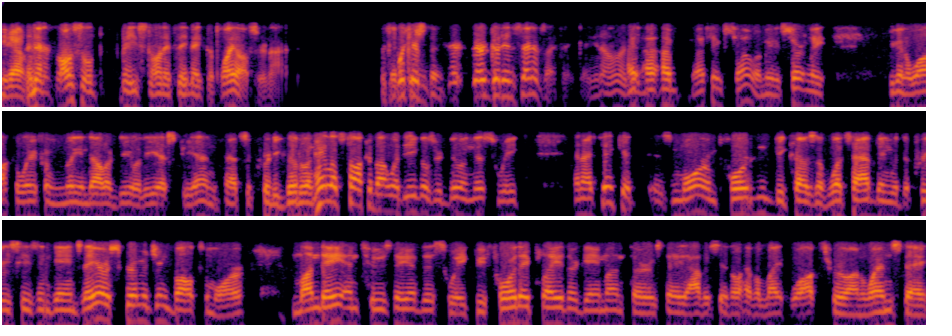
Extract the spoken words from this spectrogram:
Yeah, And then it's also based on if they make the playoffs or not. Which, are, they're, they're good incentives, I think. You know, I I, mean, I, I I think so. I mean, it's certainly you're going to walk away from a million dollar deal with ESPN. That's a pretty good one. Hey, let's talk about what the Eagles are doing this week. And I think it is more important because of what's happening with the preseason games. They are scrimmaging Baltimore Monday and Tuesday of this week before they play their game on Thursday. Obviously, they'll have a light walkthrough on Wednesday.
